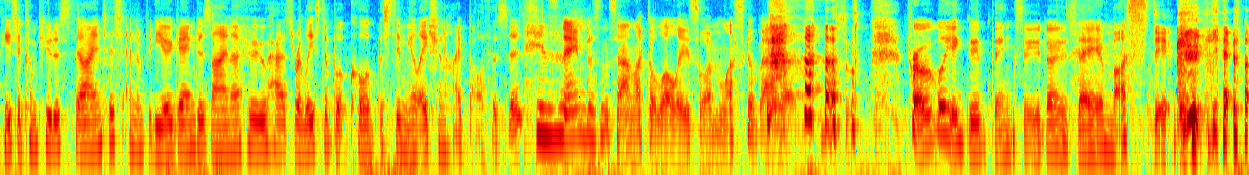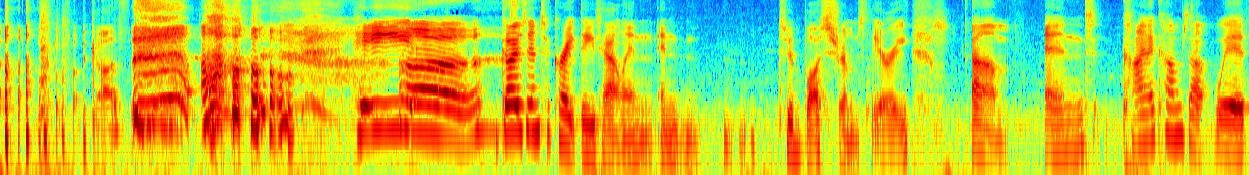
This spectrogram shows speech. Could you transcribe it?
He's a computer scientist and a video game designer who has released a book called The Simulation Hypothesis. His name doesn't sound like a lolly, so I'm less about it. Probably a good thing so you don't say it Musk stick. Get podcast. Um, he Uh, goes into great detail in, in to Bostrom's theory, um, and kind of comes up with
